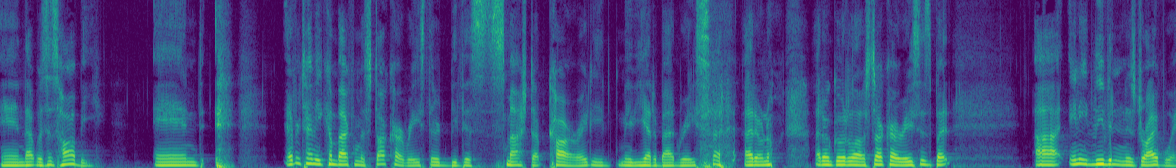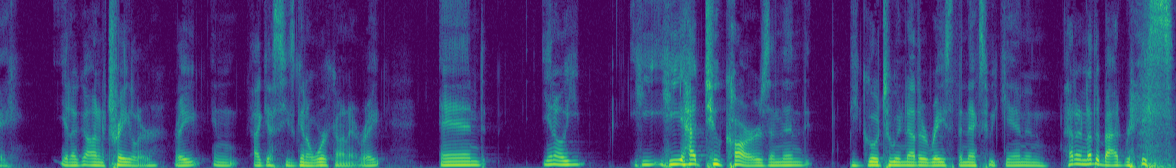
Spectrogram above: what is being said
and that was his hobby. And every time he'd come back from a stock car race, there'd be this smashed up car, right? He'd, maybe he had a bad race. I don't know. I don't go to a lot of stock car races, but uh, and he'd leave it in his driveway, you know, on a trailer, right? And I guess he's going to work on it, right? And you know, he he he had two cars, and then he'd go to another race the next weekend and had another bad race,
